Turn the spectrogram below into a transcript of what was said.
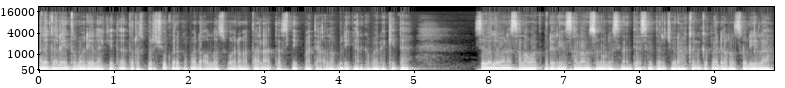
Oleh karena itu marilah kita terus bersyukur kepada Allah swt atas nikmat yang Allah berikan kepada kita. Sebagaimana salawat beriring salam semoga senantiasa tercurahkan kepada Rasulullah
